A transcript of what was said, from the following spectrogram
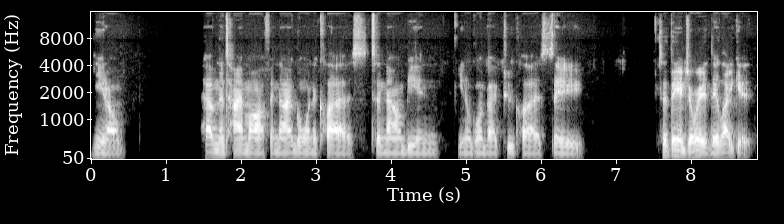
you know, having the time off and not going to class to now being, you know, going back to class. They said they enjoy it, they like it,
